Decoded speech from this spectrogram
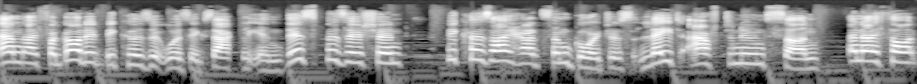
And I forgot it because it was exactly in this position because I had some gorgeous late afternoon sun and I thought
